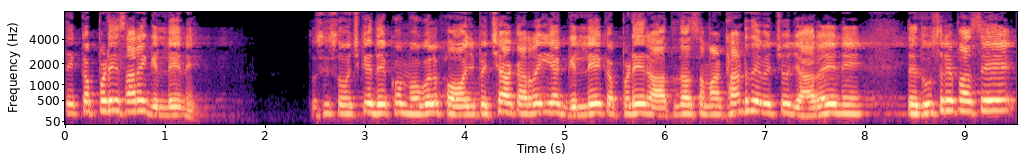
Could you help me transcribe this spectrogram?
ਤੇ ਕੱਪੜੇ ਸਾਰੇ ਗਿੱਲੇ ਨੇ। ਤੁਸੀਂ ਸੋਚ ਕੇ ਦੇਖੋ, ਮੁਗਲ ਫੌਜ ਪਿੱਛਾ ਕਰ ਰਹੀ ਹੈ, ਗਿੱਲੇ ਕੱਪੜੇ ਰਾਤ ਦਾ ਸਮਾਂ ਠੰਡ ਦੇ ਵਿੱਚੋਂ ਜਾ ਰਹੇ ਨੇ। ਤੇ ਦੂਸਰੇ ਪਾਸੇ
